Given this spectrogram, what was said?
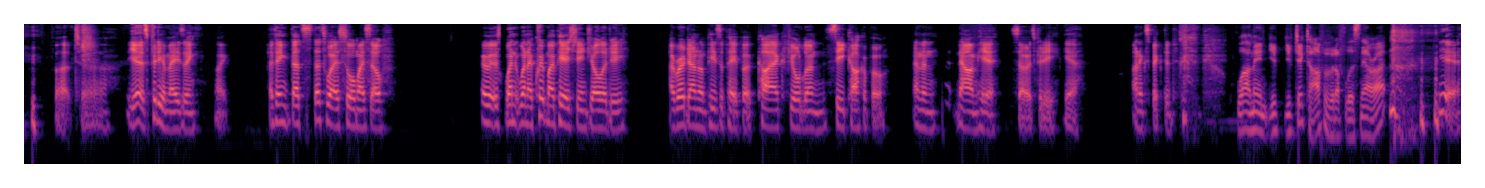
but uh, yeah, it's pretty amazing. Like I think that's that's where I saw myself. when when I quit my PhD in geology, I wrote down on a piece of paper kayak, Fiordland, see kakapo, and then now I'm here. So it's pretty yeah unexpected. Well, I mean, you, you've ticked half of it off the list now, right? yeah.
